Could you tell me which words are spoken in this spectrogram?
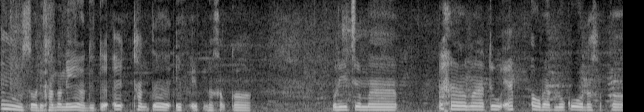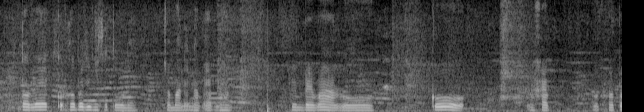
สวัสดีครับตอนนี้อะดิเตอร์เอ้ยทันเตอร์เอฟเอฟนะครับก็ วันนี้จะมามาดูแอปออกแบบโลโก้นะครับ ก็ตอนแรกกดเข้าไปที่พิสโตเลย จะมาแนะนำแอปนะครับ เป็นแปลว่าโลโก้นะครับ กดเข้าไป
